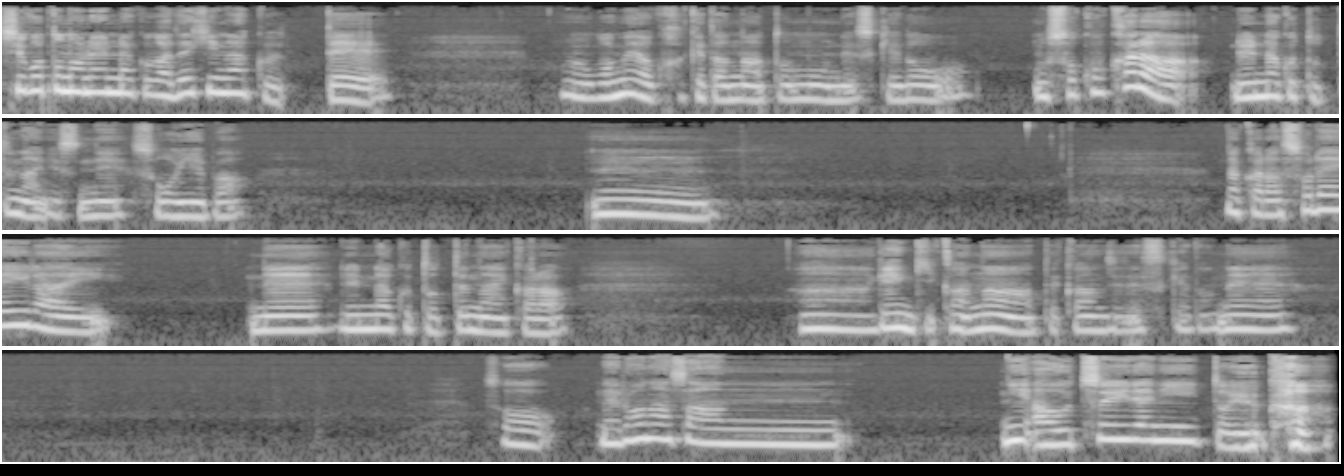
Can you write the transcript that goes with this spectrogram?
仕事の連絡ができなくってご迷惑かけたなと思うんですけどそこから連絡取ってないですね。そういえば。うん。だからそれ以来ね連絡取ってないからうん元気かなって感じですけどね。そう。でロナさんに会うついでにというか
